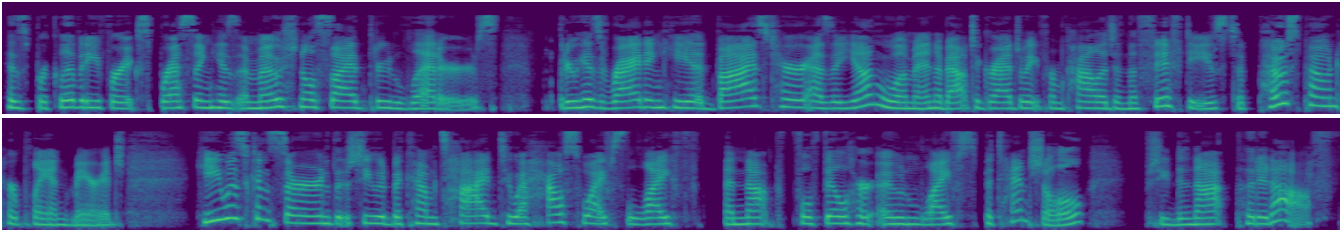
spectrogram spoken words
his proclivity for expressing his emotional side through letters. Through his writing, he advised her as a young woman about to graduate from college in the 50s to postpone her planned marriage. He was concerned that she would become tied to a housewife's life and not fulfill her own life's potential if she did not put it off.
